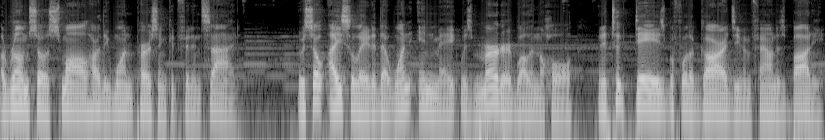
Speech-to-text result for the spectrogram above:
a room so small hardly one person could fit inside. It was so isolated that one inmate was murdered while in the hole, and it took days before the guards even found his body.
